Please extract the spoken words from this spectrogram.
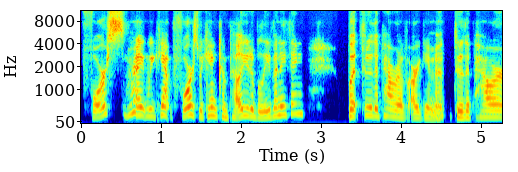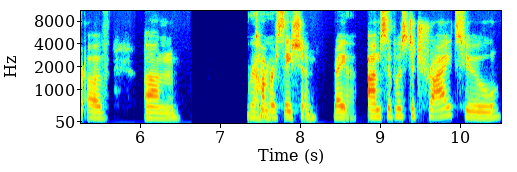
force, right? We can't force, we can't compel you to believe anything. but through the power of argument, through the power of um, conversation, right? Yeah. I'm supposed to try to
